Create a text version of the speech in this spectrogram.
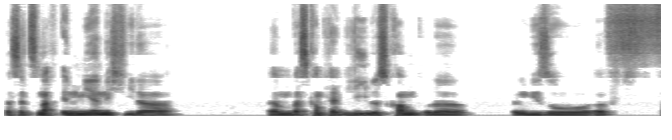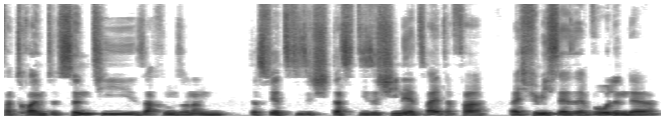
dass jetzt nach in mir nicht wieder ähm, was komplett Liebes kommt oder irgendwie so äh, verträumte Synthi-Sachen, sondern dass jetzt diese, dass diese Schiene jetzt weiterfahre, weil ich fühle mich sehr, sehr wohl in der.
